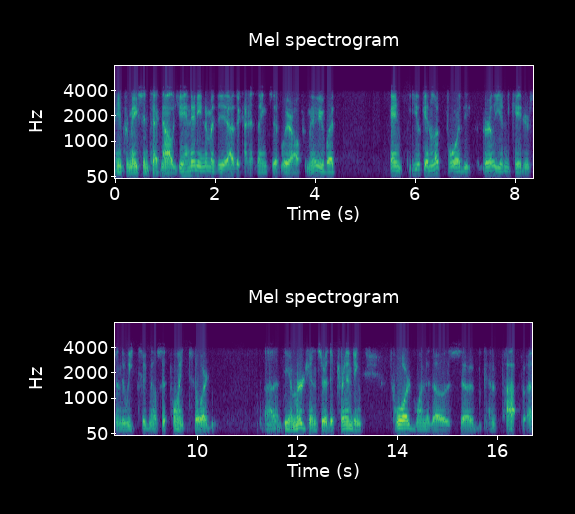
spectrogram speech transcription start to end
information technology and any number of the other kind of things that we're all familiar with. And you can look for the early indicators and the weak signals that point toward uh, the emergence or the trending toward one of those uh, kind of pop uh,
